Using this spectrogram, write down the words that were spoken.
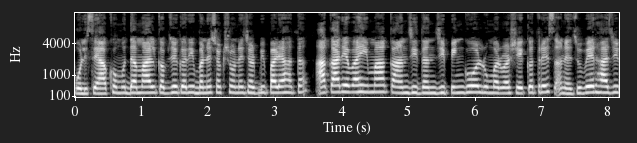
પોલીસે આખો મુદ્દામાલ કબજે કરી બંને શખ્સોને ઝડપી પાડ્યા હતા. આ કાર્યવાહીમાં કાનજી, ધનજી, પિંગોલ, ઉંમર વર્ષ એકત્રીસ અને જુબેર હાજી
